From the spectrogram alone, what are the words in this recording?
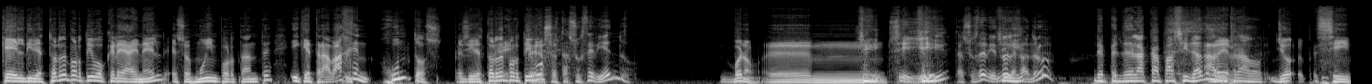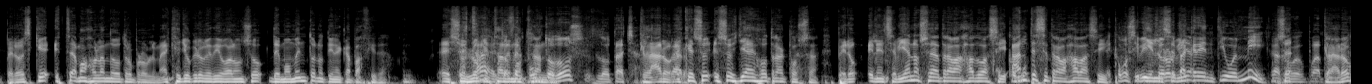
que el director deportivo crea en él, eso es muy importante, y que trabajen juntos. El director eh, deportivo... Pero eso está sucediendo. Bueno, eh, sí, mm, sí, está sucediendo. Alejandro. Depende de la capacidad del entrenador. Yo, sí, pero es que estamos hablando de otro problema. Es que yo creo que Diego Alonso de momento no tiene capacidad. Eso es lo que está demostrando. Punto lo tacha. Claro, es que eso, eso ya es otra cosa. Pero en el Sevilla no se ha trabajado así. Antes se trabajaba así. Es como si Víctor Horta Sevilla... cree en, tío en mí. Claro,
